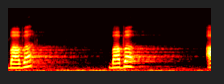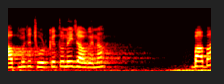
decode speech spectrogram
बाबा बाबा, आप मुझे छोड़ के तो नहीं जाओगे ना? बाबा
